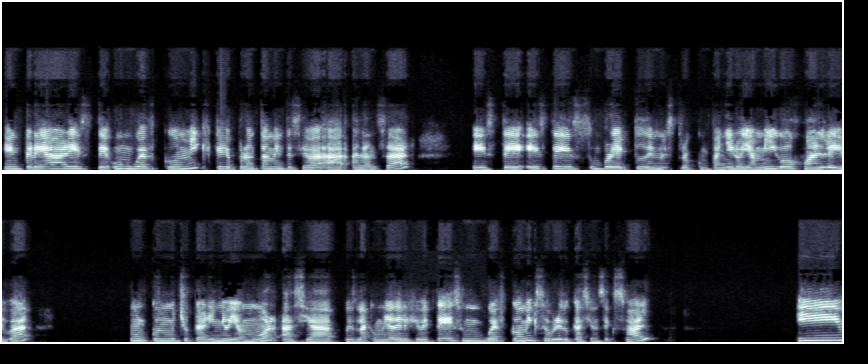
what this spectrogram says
en crear este, un webcomic que prontamente se va a, lanzar. Este, este es un proyecto de nuestro compañero y amigo Juan Leiva, con mucho cariño y amor hacia pues, la comunidad LGBT. Es un webcomic sobre educación sexual. Y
